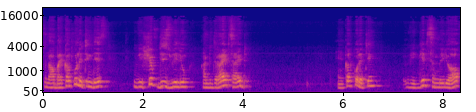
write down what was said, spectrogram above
So now by calculating this, we shift this value onto the right side and calculating we get some value of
